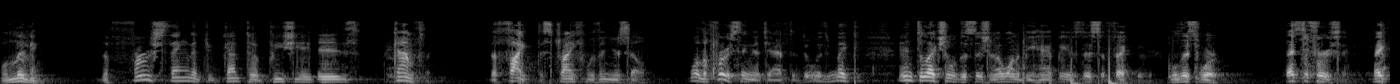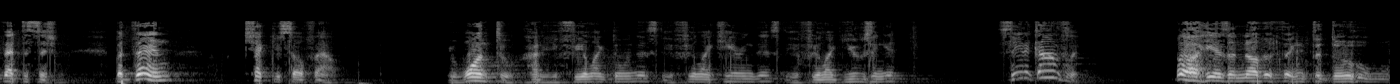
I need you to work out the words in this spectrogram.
for living, the first thing that you've got to appreciate is the conflict, the fight, the strife within yourself. Well, the first thing that you have to do is make an intellectual decision. I want to be happy. Is this effective? Will this work? That's the first thing. Make that decision. But then, check yourself out. You want to. How do you feel like doing this? Do you feel like hearing this? Do you feel like using it? See the conflict. Oh, here's another thing to do.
